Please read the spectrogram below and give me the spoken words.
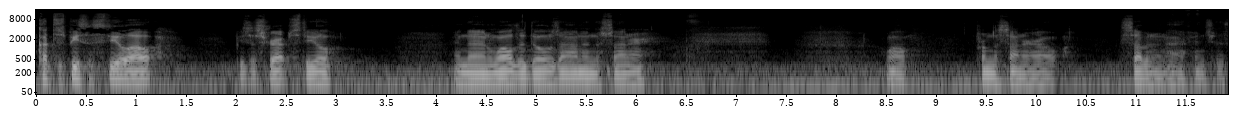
Cut this piece of steel out, piece of scrap steel, and then welded those on in the center. Well, from the center out, seven and a half inches.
